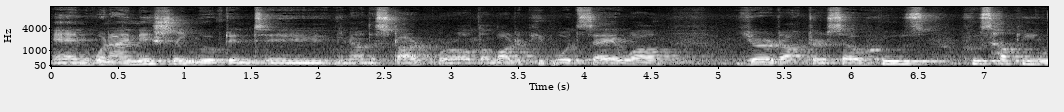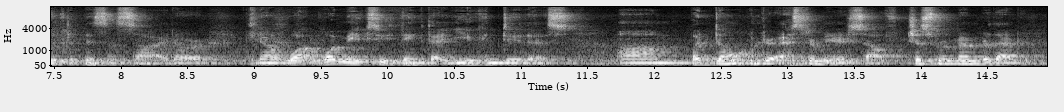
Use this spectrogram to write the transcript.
And when I initially moved into, you know, the startup world, a lot of people would say, well, you're a doctor, so who's who's helping you with the business side, or you know what what makes you think that you can do this? Um, but don't underestimate yourself. Just remember that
